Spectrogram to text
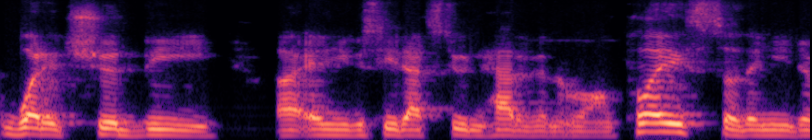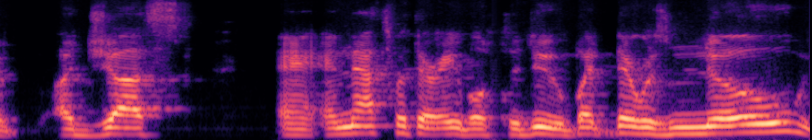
what it should be. Uh, and you can see that student had it in the wrong place, so they need to adjust. And, and that's what they're able to do. But there was no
